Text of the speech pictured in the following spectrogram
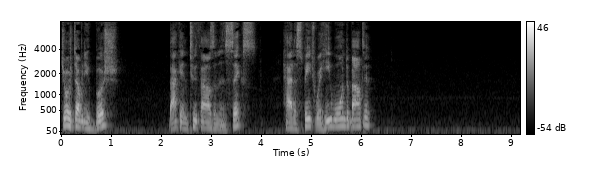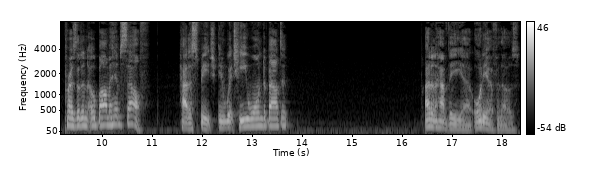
George W. Bush back in 2006 had a speech where he warned about it. President Obama himself had a speech in which he warned about it. I don't have the uh, audio for those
